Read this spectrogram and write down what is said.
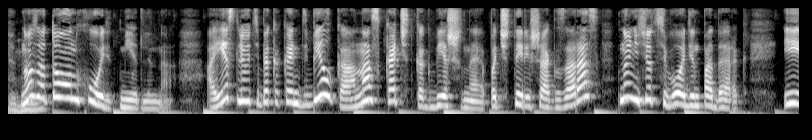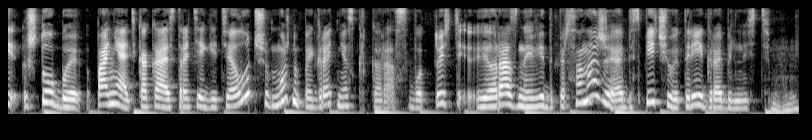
Угу. Но зато он ходит медленно. А если у тебя какая-нибудь белка, она скачет как бешеная по четыре шага за раз, но несет всего один подарок. И чтобы понять, какая стратегия тебе лучше, можно поиграть несколько раз. Вот. То есть э, разные виды персонажей обеспечивают реиграбельность. Угу.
